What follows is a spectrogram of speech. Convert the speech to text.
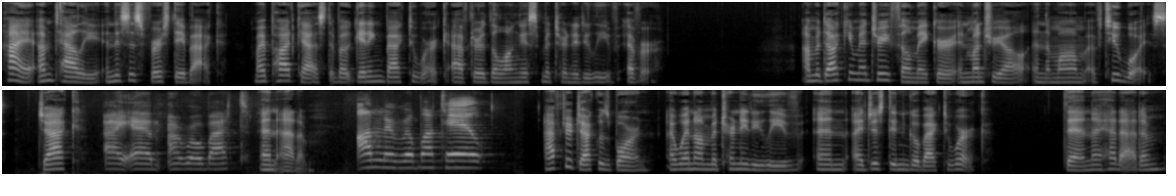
Hi, I'm Tally, and this is First Day Back, my podcast about getting back to work after the longest maternity leave ever. I'm a documentary filmmaker in Montreal and the mom of two boys, Jack I am a robot. and Adam. I'm a robot too. After Jack was born, I went on maternity leave and I just didn't go back to work. Then I had Adam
